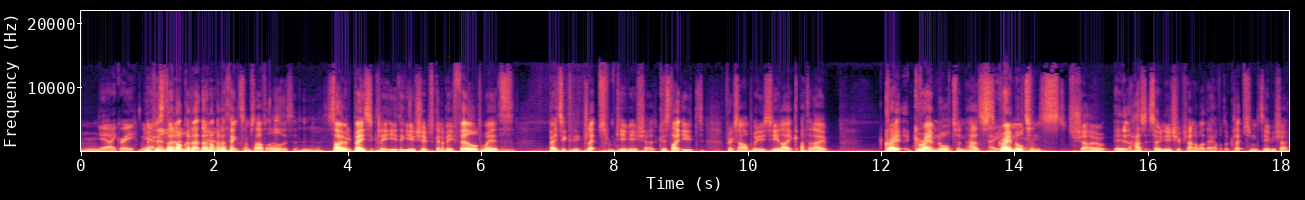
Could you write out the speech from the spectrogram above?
Mm, yeah, I agree. Yeah. because can they're not gonna they're not gonna think to themselves, oh, this is. uh." So You- basically, either YouTube's gonna be filled with basically clips from TV shows because, like you, for example, you see like I don't know, Gra- Graham Norton has Oh, yeah, Graham yeah. Norton's show it has its own YouTube channel where they have all the clips from the TV show.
